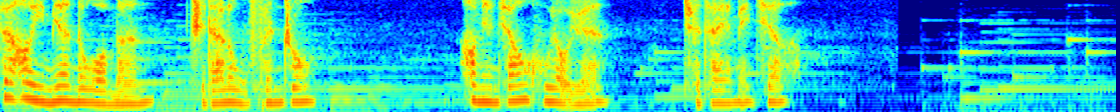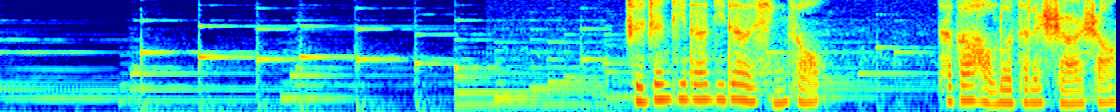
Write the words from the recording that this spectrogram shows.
最后一面的我们只待了五分钟，后面江湖有缘，却再也没见了。指针滴答滴答的行走，它刚好落在了十二上。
